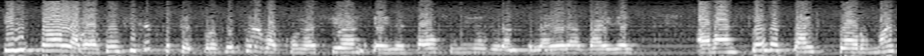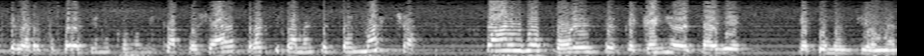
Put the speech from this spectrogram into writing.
Tienes toda la razón. Fíjate que el proceso de vacunación en Estados Unidos durante la era Biden avanzó de tal forma que la recuperación económica pues ya prácticamente está en marcha, salvo por ese pequeño detalle que tú mencionas.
